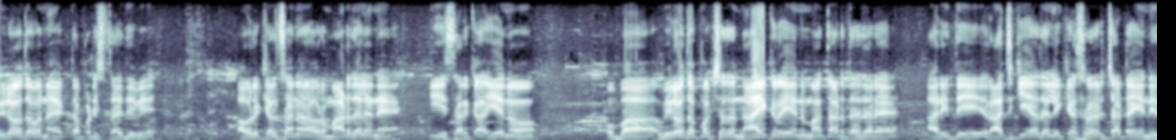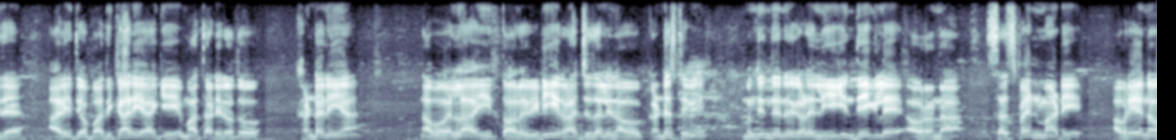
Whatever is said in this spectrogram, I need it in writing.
ವಿರೋಧವನ್ನು ವ್ಯಕ್ತಪಡಿಸ್ತಾ ಇದ್ದೀವಿ. ಅವ್ರ ಕೆಲಸನ ಅವ್ರು ಮಾಡ್ದಲೇ ಈ ಸರ್ಕಾರ ಏನು ಒಬ್ಬ ವಿರೋಧ ಪಕ್ಷದ ನಾಯಕರು ಏನು ಮಾತಾಡ್ತಾ ಇದ್ದಾರೆ, ಆ ರೀತಿ ರಾಜಕೀಯದಲ್ಲಿ ಕೆಸರಚಾಟ ಏನಿದೆ, ಆ ರೀತಿ ಒಬ್ಬ ಅಧಿಕಾರಿಯಾಗಿ ಮಾತಾಡಿರೋದು ಖಂಡನೀಯ. ನಾವು ಎಲ್ಲ ಈ ತಾಲೂ ಇಡೀ ರಾಜ್ಯದಲ್ಲಿ ನಾವು ಖಂಡಿಸ್ತೀವಿ. ಮುಂದಿನ ದಿನಗಳಲ್ಲಿ ಈಗಿಂದ ಈಗಲೇ ಅವರನ್ನು ಸಸ್ಪೆಂಡ್ ಮಾಡಿ ಅವರೇನು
